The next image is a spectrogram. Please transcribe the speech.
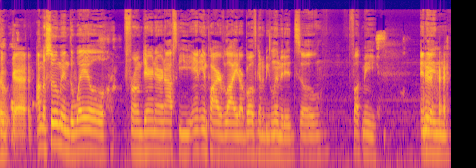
oh god. I'm assuming the whale from Darren Aronofsky and Empire of Light are both going to be limited, so fuck me. And then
